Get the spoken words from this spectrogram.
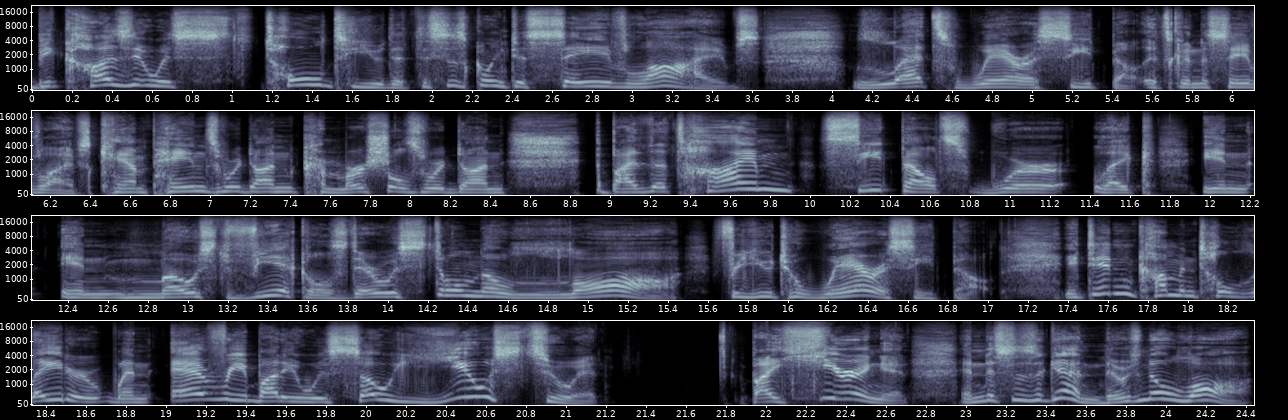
because it was told to you that this is going to save lives, let's wear a seatbelt. It's going to save lives. Campaigns were done, commercials were done. By the time seatbelts were like in in most vehicles, there was still no law for you to wear a seatbelt. It didn't come until later when everybody was so used to it by hearing it. And this is again, there was no law.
